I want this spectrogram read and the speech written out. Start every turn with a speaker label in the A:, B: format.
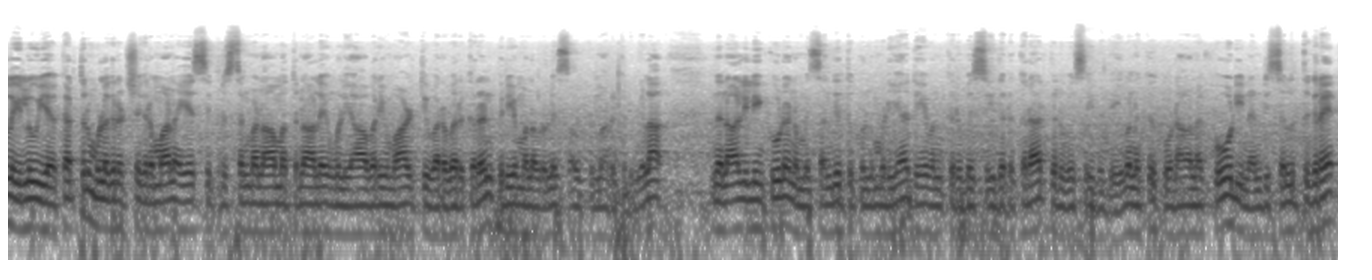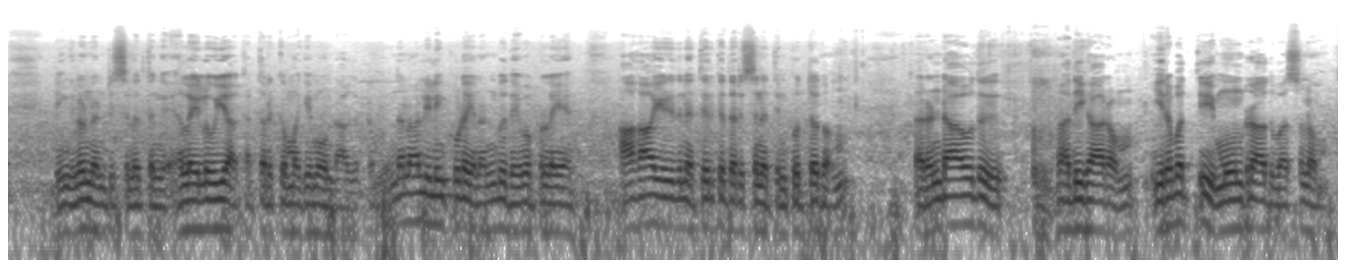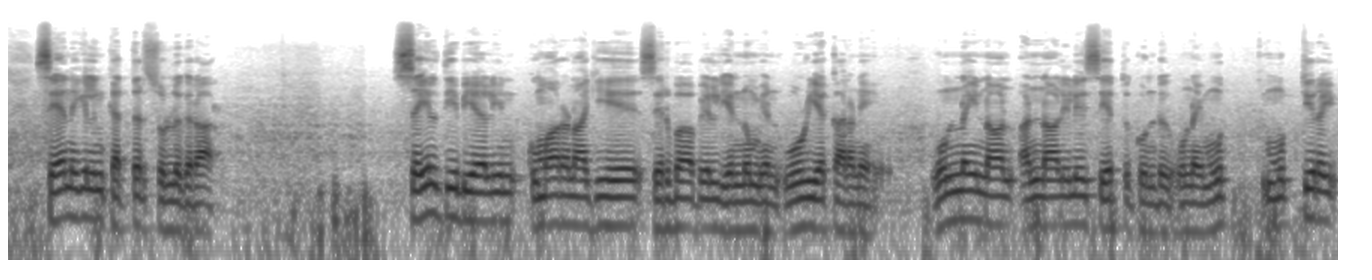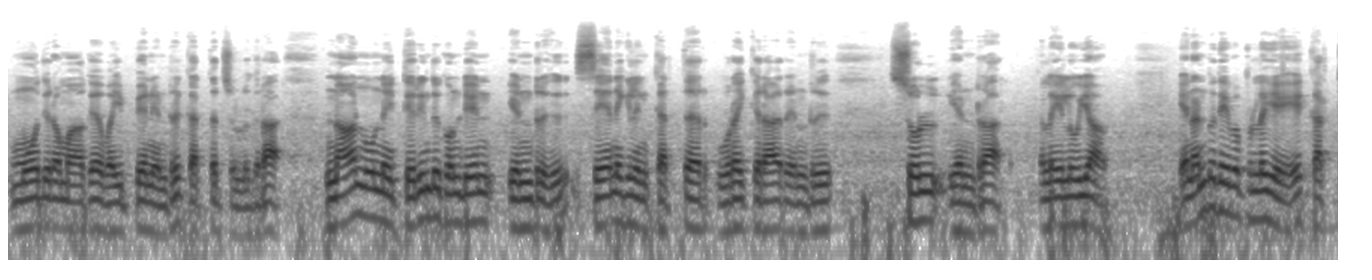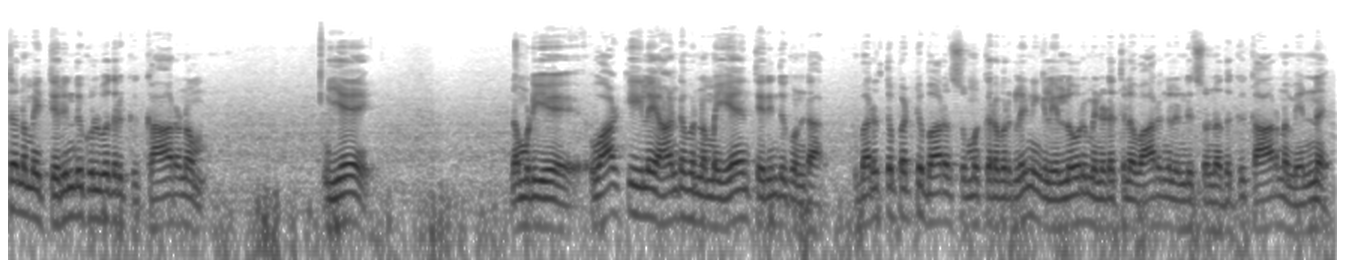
A: லூயா இலூய கர்த்தரும் உலக ரட்சகரமான இயேசு கிறிஸ்தன்ப நாமத்தினாலே உங்கள் யாவரையும் வாழ்த்தி வரவிருக்கிறேன் பிரியமானவர்களை சௌக்கியமாக இருக்கிறீங்களா இந்த நாளிலையும் கூட நம்மை சந்தித்துக் கொள்ளும்படியாக தேவன் கிருபை செய்திருக்கிறார். கிருபை செய்த தேவனுக்கு கூடான கோடி நன்றி செலுத்துகிறேன். நீங்களும் நன்றி செலுத்துங்க. அல்லையிலூயா கர்த்தருக்கு மகிமை உண்டாகட்டும். இந்த நாளிலையும் கூட என் அன்பு தேவப்பிள்ளைய ஆகா எழுதின தீர்க்க தரிசனத்தின் புத்தகம் ரெண்டாவது அதிகாரம் இருபத்தி மூன்றாவது வசனம். சேனைகளின் கத்தர் சொல்லுகிறார் செயல் தீபியலின் குமாரனாகிய செர்பாபேல் என்னும் என் ஊழியக்காரனே உன்னை நான் அந்நாளிலே சேர்த்து கொண்டு உன்னை முத் முத்திரை மோதிரமாக வைப்பேன் என்று கர்த்தர் சொல்லுகிறார். நான் உன்னை தெரிந்து கொண்டேன் என்று சேனைகளின் கர்த்தர் உரைக்கிறார் என்று சொல் என்றார். லைலூயா என் அன்பு தேவ பிள்ளையே கர்த்தர் நம்மை தெரிந்து கொள்வதற்கு காரணம் ஏன்? நம்முடைய வாழ்க்கையிலே ஆண்டவர் நம்மை ஏன் தெரிந்து கொண்டார்? வருத்தப்பட்டு பாரம் சுமக்கிறவர்களை நீங்கள் எல்லோரும் என்னிடத்தில் வாருங்கள் என்று சொன்னதுக்கு காரணம் என்ன?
